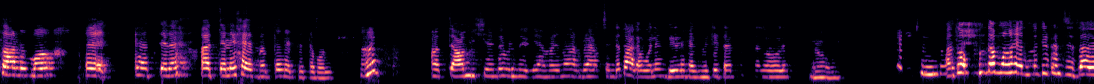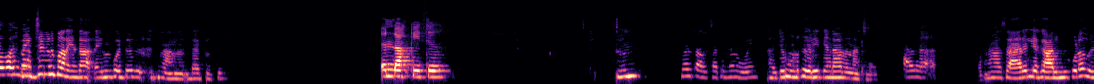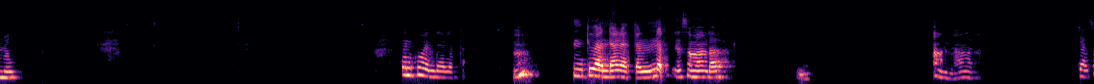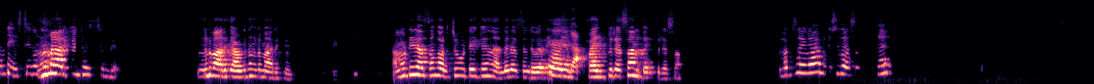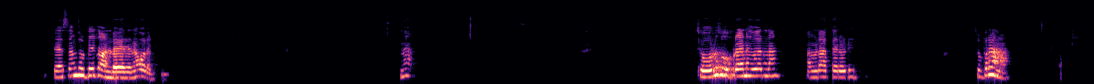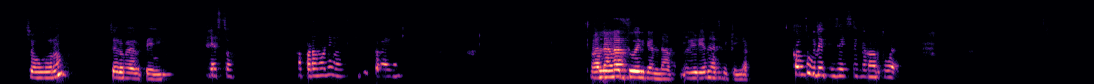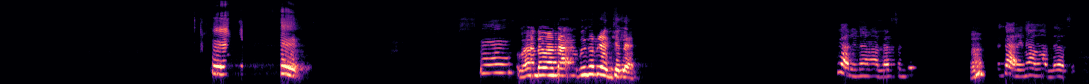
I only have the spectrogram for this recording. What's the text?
കാണുമ്പോ അച്ഛനെ അച്ഛനെ ഹെൽമെറ്റ് കെട്ടിട്ട് പോകും ആ മിഷീന്റെ ഇവിടെ നിന്ന് ഞങ്ങൾ അച്ഛന്റെ തല പോലെ എന്തെങ്കിലും ഹെൽമെറ്റ് ഇട്ട തല പോലെ അത് ഹെൽമെറ്റ് ഇട്ട ഫ്രിഡ്ജുകൾ പറയണ്ട. ഉം. അതിന്റെ മുകളിൽ അച്ഛൻ. ആ സാരല്ലേ കാലിൽ കൂടെ വീഴും? എനിക്ക് വേണ്ട എത്തണം. അങ്ങോട്ട് രസം കുറച്ച് കൂട്ടിയൊക്കെ നല്ല രസമുണ്ട്. പരിപ്പ് രസമാണ് പരിപ്പ് രസം. രസം. കുട്ടി തൊണ്ടവേദന കുറയ്ക്കും. ചോറ് സൂപ്പറാണ് പറഞ്ഞ നമ്മുടെ അക്കരോട് സൂപ്പറാണോ? ചോറും ചെറുപയർപ്പേരി. വല്ലാണ്ട് അടുത്ത് പോയിരിക്കണ്ട. വീഡിയോ. വേണ്ട വേണ്ട. വികൃതി അടിക്കല്ലേ കറിനാ നല്ല രസമുണ്ട്. ഏ? കറിനാ നല്ല രസം.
